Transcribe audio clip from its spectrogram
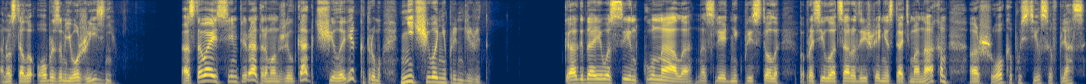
Оно стало образом его жизни. Оставаясь императором, он жил как человек, которому ничего не принадлежит. Когда его сын Кунала, наследник престола, попросил у отца разрешения стать монахом, Ашок опустился в пляс.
